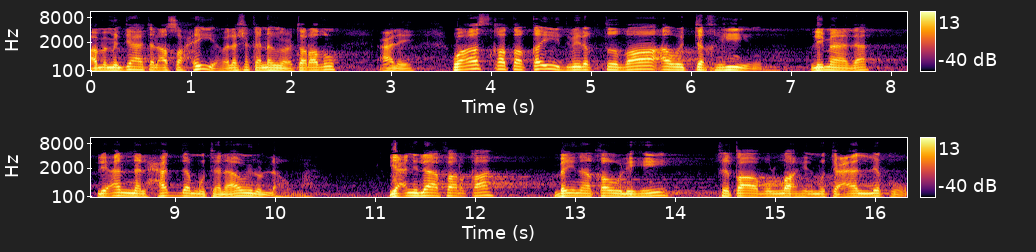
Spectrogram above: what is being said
أما من جهة الأصحية فلا شك أنه يعترض عليه. وأسقط قيد بالاقتضاء أو التخيير. لماذا؟ لأن الحد متناول لهما. يعني لا فرق بين قوله خطاب الله المتعلق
